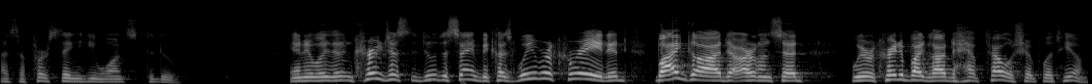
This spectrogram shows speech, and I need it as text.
That's the first thing he wants to do. And it would encourage us to do the same because we were created by God, Arlen said, we were created by God to have fellowship with Him.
